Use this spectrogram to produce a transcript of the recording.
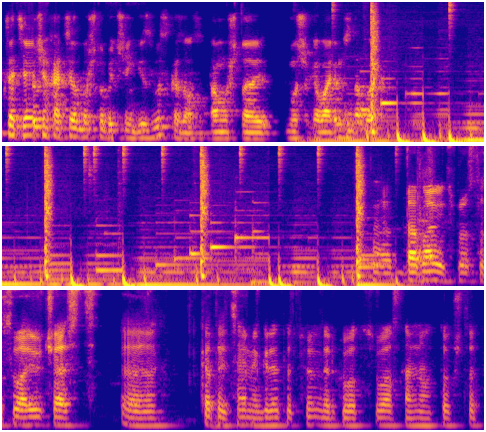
Кстати, я очень хотел бы, чтобы Чингиз высказался, потому что мы же говорим с тобой. Добавить просто свою часть э, к этой теме Грета Тюнберг вот всего остального, только что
